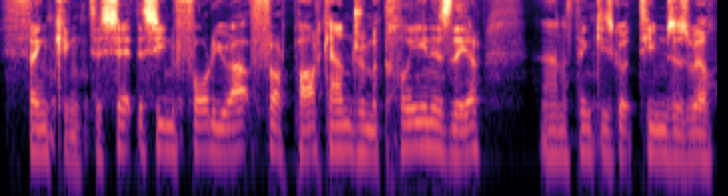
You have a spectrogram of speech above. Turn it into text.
thinking. To set the scene for you at Fir Park, Andrew McLean is there, and I think he's got teams as well.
